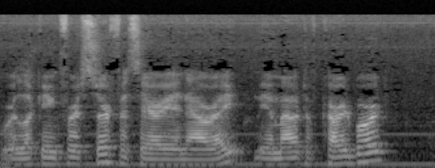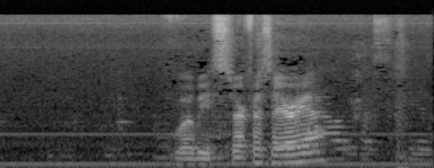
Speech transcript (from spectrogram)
We're looking for surface area now, right? The amount of cardboard will be surface area. L plus two. Isn't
